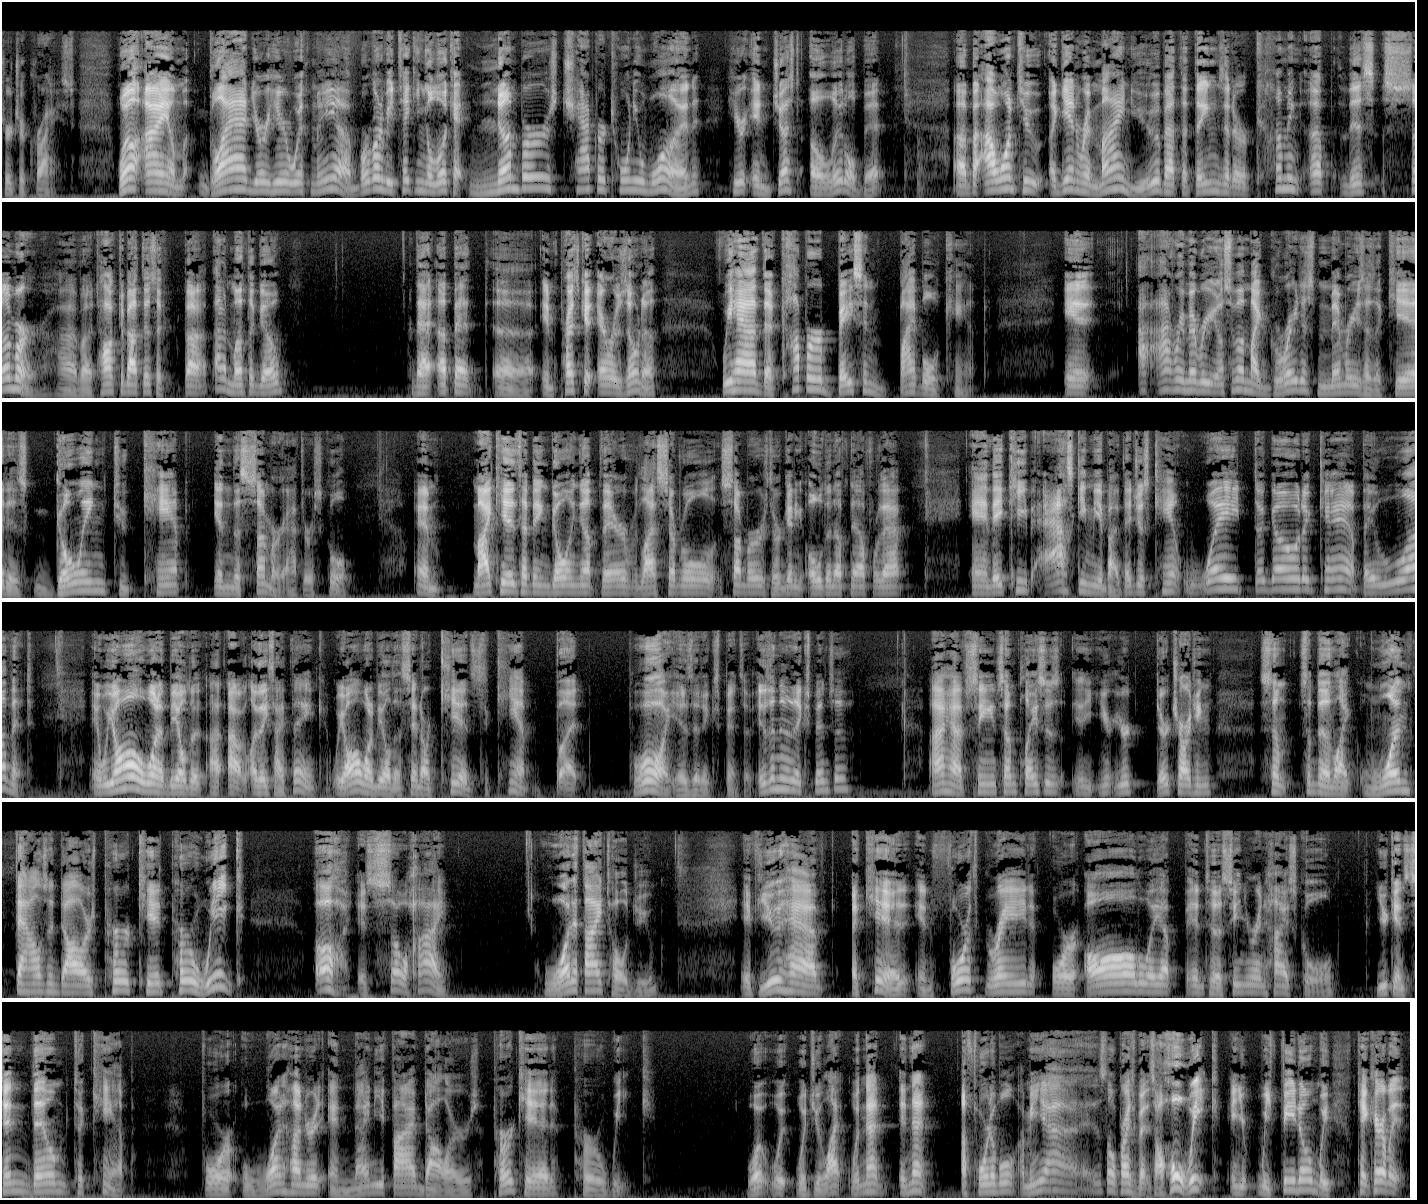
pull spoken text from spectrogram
Church of Christ. Well, I am glad you're here with me. Uh, we're going to be taking a look at Numbers chapter 21 here in just a little bit. Uh, but I want to again remind you about the things that are coming up this summer. I've uh, talked about this about, about, a month ago. That up at uh, in Prescott, Arizona, we have the Copper Basin Bible Camp, and I, remember, you know, some of my greatest memories as a kid is going to camp in the summer after school. And my kids have been going up there for the last several summers. They're getting old enough now for that. And they keep asking me about it. They just can't wait to go to camp. They love it. And we all want to be able to, at least I think, we all want to be able to send our kids to camp, but boy, is it expensive. Isn't it expensive? I have seen some places, you're, you're they're charging some something like one thousand dollars per kid per week. Oh, it's so high. What if I told you if you have a kid in fourth grade or all the way up into a senior in high school, you can send them to camp for $195 per kid per week. What would, would you like? Wouldn't that isn't that affordable? I mean, yeah, it's a little pricey, but it's a whole week, and you, we feed them, we take care of it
